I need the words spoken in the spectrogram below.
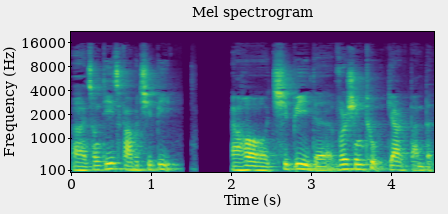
呃，从第一次发布七 B，然后七 B 的 Version Two 第二个版本，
